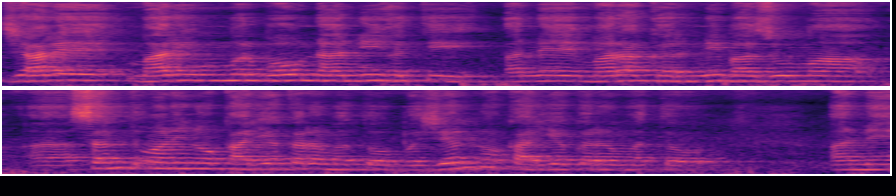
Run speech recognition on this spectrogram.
જ્યારે મારી ઉંમર બહુ નાની હતી અને મારા ઘરની બાજુમાં સંતવાણીનો કાર્યક્રમ હતો, ભજનનો કાર્યક્રમ હતો અને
